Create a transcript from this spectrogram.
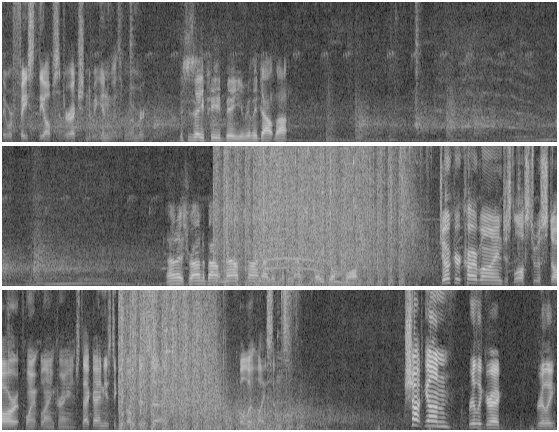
They were faced the opposite direction to begin with, remember? This is APB, you really doubt that? And it's roundabout now time, I wish I didn't have spray gun watch. Joker Carbine just lost to a star at point blank range. That guy needs to give up his uh, bullet license. Shotgun? Really, Greg? Really?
